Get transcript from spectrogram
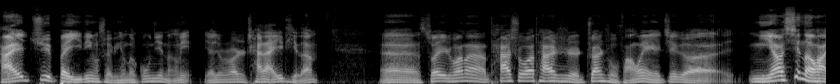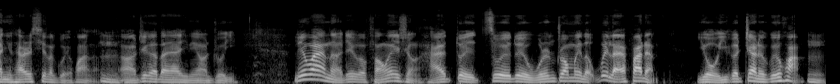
还具备一定水平的攻击能力，也就是说是拆在一体的。呃，所以说呢，他说他是专属防卫，这个你要信的话，你才是信了鬼话呢。啊，这个大家一定要注意。另外呢，这个防卫省还对自卫队无人装备的未来发展有一个战略规划。嗯。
